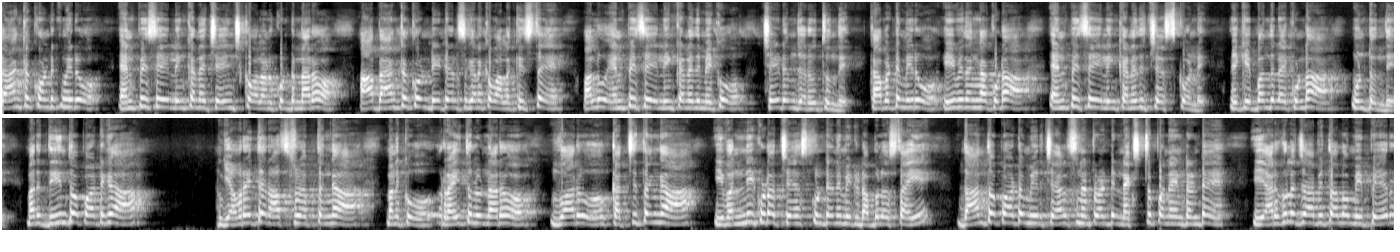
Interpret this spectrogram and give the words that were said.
బ్యాంక్ అకౌంట్కి మీరు ఎన్పిసిఐ లింక్ అనేది చేయించుకోవాలనుకుంటున్నారో ఆ బ్యాంక్ అకౌంట్ డీటెయిల్స్ కనుక వాళ్ళకి ఇస్తే వాళ్ళు ఎన్పిసిఐ లింక్ అనేది మీకు చేయడం జరుగుతుంది. కాబట్టి మీరు ఈ విధంగా కూడా ఎన్పిసిఐ లింక్ అనేది చేసుకోండి. మీకు ఇబ్బంది లేకుండా ఉంటుంది. మరి దీంతో పాటుగా ఎవరైతే రాష్ట్ర వ్యాప్తంగా మనకు రైతులు ఉన్నారో వారు ఖచ్చితంగా ఇవన్నీ కూడా చేసుకుంటేనే మీకు డబ్బులు వస్తాయి. దాంతోపాటు మీరు చేయాల్సినటువంటి నెక్స్ట్ పని ఏంటంటే ఈ అర్హుల జాబితాలో మీ పేరు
